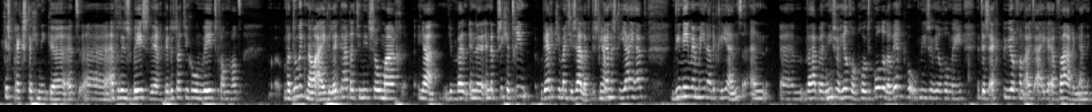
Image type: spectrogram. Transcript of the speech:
gesprekstechnieken, het uh, evidence-based werken, dus dat je gewoon weet van wat, wat doe ik nou eigenlijk? Hè? Dat je niet zomaar, ja, je bent in de, in de psychiatrie werk je met jezelf. Dus de ja. kennis die jij hebt, die neem je mee naar de cliënt. En Um, we hebben niet zo heel veel protocollen, daar werken we ook niet zo heel veel mee. Het is echt puur vanuit eigen ervaring. En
